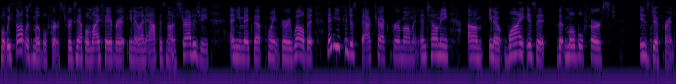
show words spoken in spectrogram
what we thought was mobile first. For example my favorite you know an app is not a strategy. And you make that point very well. But maybe you can just backtrack for a moment and tell me um, you know why is it that mobile first is different?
